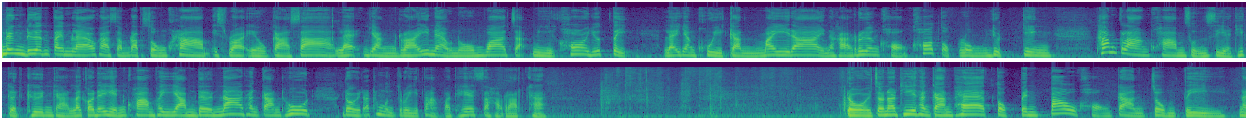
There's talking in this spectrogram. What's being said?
หนึ่งเดือนเต็มแล้วค่ะสำหรับสงครามอิสราเอลกาซาและยังไร้แนวโน้มว่าจะมีข้อยุติ และยังคุยกันไม่ได้นะคะ เรื่องของข้อตกลงหยุดยิงท่ามกลางความสูญเสียที่เกิดขึ้นค่ะ และก็ได้เห็นความพยายามเดินหน้าทางการทูต โดยรัฐมนตรีต่างประเทศสหรัฐค่ะ โดยเจ้าหน้าที่ทางการแพทย์ตกเป็นเป้าของการโจมตีใน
